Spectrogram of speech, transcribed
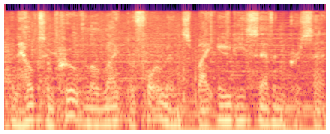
and helps improve low light performance by 87%.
